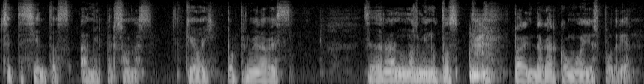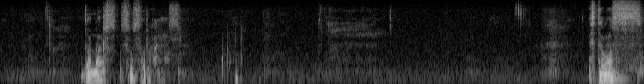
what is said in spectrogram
700 a 1000 personas que hoy, por primera vez, se darán unos minutos para indagar cómo ellos podrían donar sus órganos. Estamos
